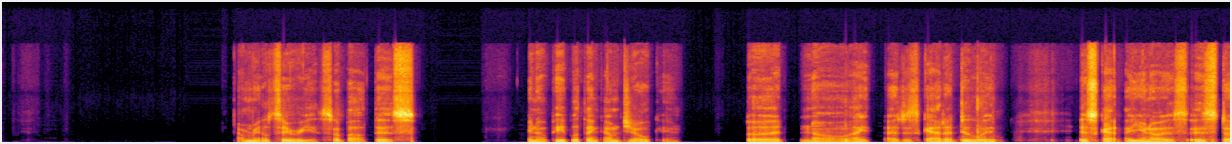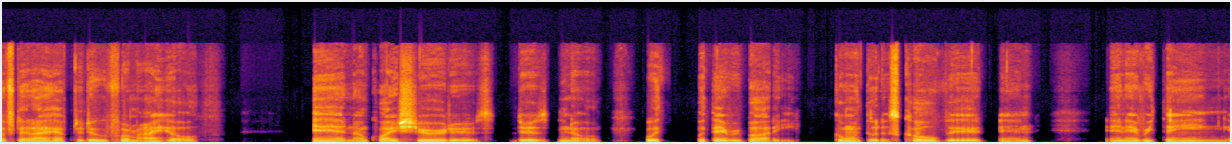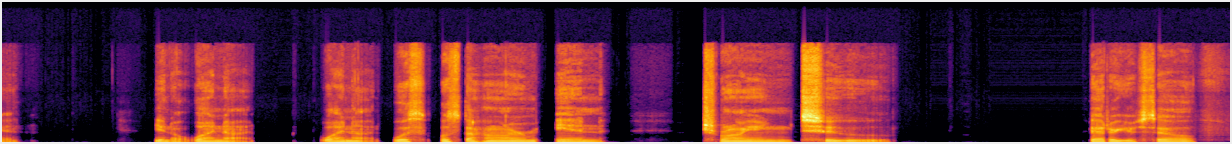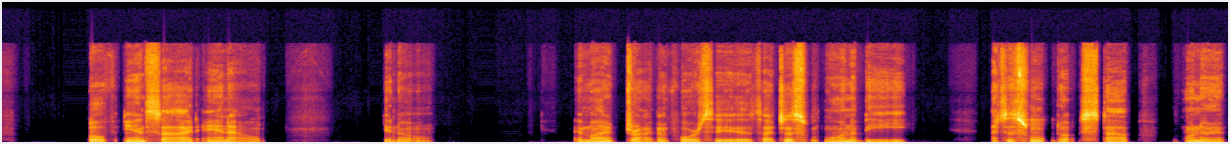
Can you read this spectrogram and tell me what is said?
I'm real serious about this. You know, people think I'm joking, but no, I, I just gotta do it. It's got, uh, you know, it's, it's stuff that I have to do for my health. And I'm quite sure there's, there's, you know, with, with everybody going through this COVID and, and everything and, you know, why not? Why not? What's, what's the harm in trying to better yourself both inside and out, you know. And my driving force is I just want to be I just want to stop wanting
